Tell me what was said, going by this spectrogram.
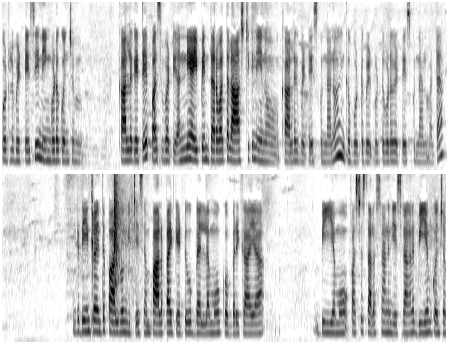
బొట్లు పెట్టేసి నేను కూడా కొంచెం కాళ్ళకైతే పసుపు పట్టి అన్నీ అయిపోయిన తర్వాత లాస్ట్కి నేను కాళ్ళకి పెట్టేసుకున్నాను. ఇంకా బొట్టు బొట్టు కూడా పెట్టేసుకున్నాను అనమాట ఇంకా దీంట్లో అయితే పాలు పొంగిచ్చేసాం. పాల ప్యాకెట్ బెల్లము కొబ్బరికాయ బియ్యము. ఫస్ట్ తలస్నానం చేసి రాగానే బియ్యం కొంచెం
